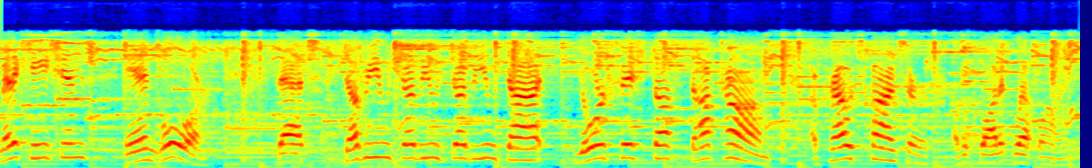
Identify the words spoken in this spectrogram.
medications, and more. That's www.yourfishstuff.com, a proud sponsor of Aquatic Wetlines.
